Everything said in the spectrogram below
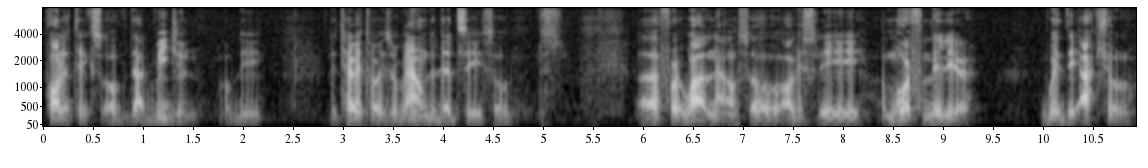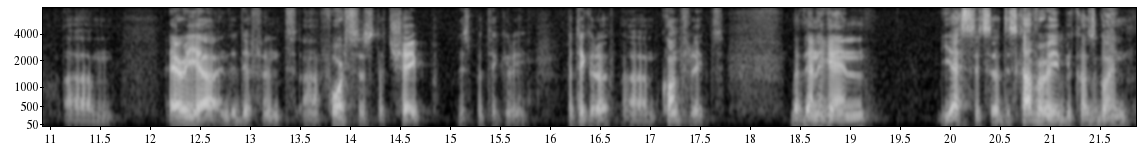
politics of that region, of the, the territories around the Dead Sea, so just uh, for a while now, so obviously I'm more familiar with the actual um, area and the different uh, forces that shape this particular, particular um, conflict. But then again, yes, it's a discovery because going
